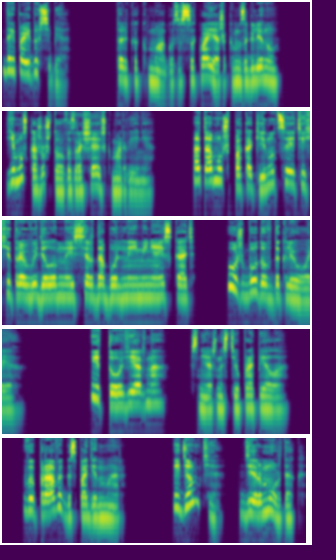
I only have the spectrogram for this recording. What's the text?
да и пойду себе. Только к магу за саквояжиком загляну. Ему скажу, что возвращаюсь к Марвене. А там уж пока кинутся эти хитро выделанные сердобольные меня искать, уж буду в Доклеое. «И то верно», — с нежностью пропела. «Вы правы, господин мэр. Идемте, дир Мурдок».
